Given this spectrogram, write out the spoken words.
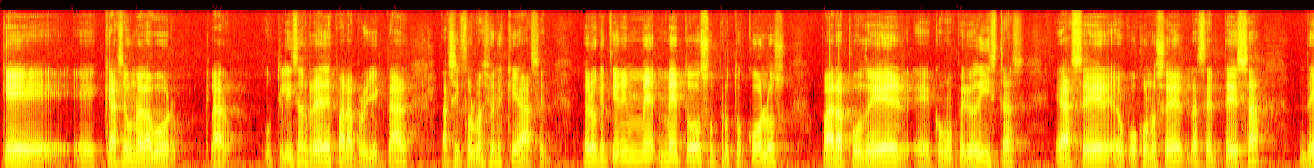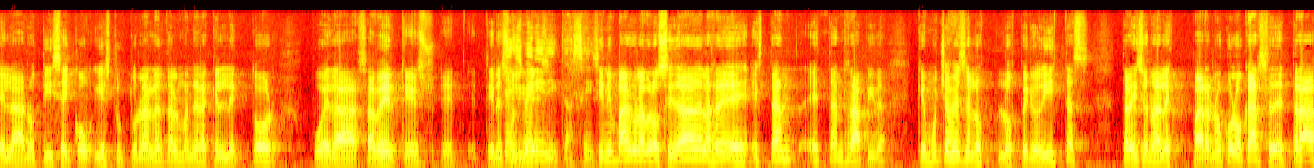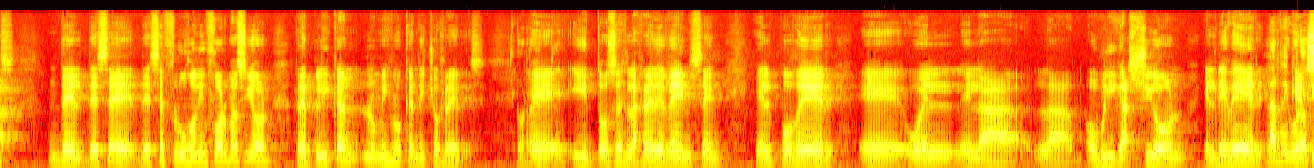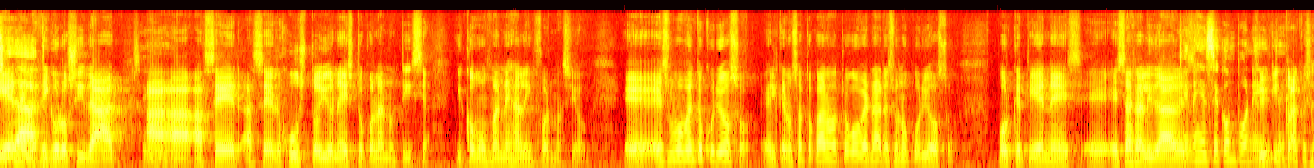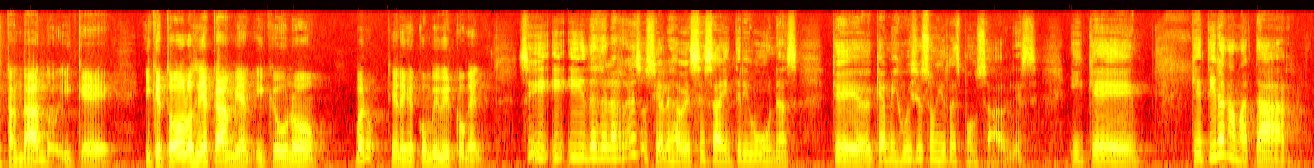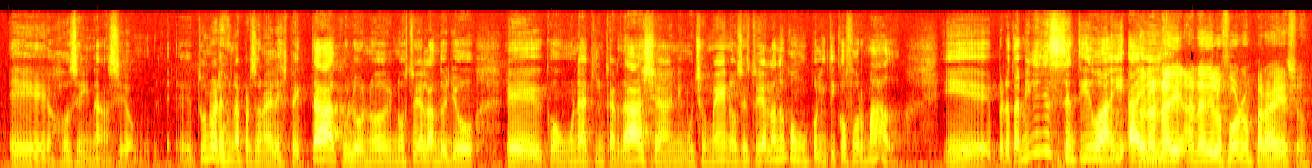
que, eh, que hacen una labor, claro, utilizan redes para proyectar las informaciones que hacen, pero que tienen métodos o protocolos para poder, eh, como periodistas, hacer o conocer la certeza de la noticia y, y estructurarla de tal manera que el lector pueda saber que es, eh, tiene Que es solidez. verídica, sí. Sin embargo, la velocidad de las redes es tan, es tan rápida que muchas veces los, los periodistas tradicionales, para no colocarse detrás del- de, ese, de ese flujo de información, replican lo mismo que han dicho redes. Correcto. Eh, y entonces las redes vencen el poder eh, o el- la, la obligación, el deber La que tiene la rigurosidad Sí. a, a- a ser, a ser justo y honesto con la noticia y cómo maneja la información. Eh, es un momento curioso. El que nos ha tocado a nosotros gobernar es uno curioso porque tienes eh, esas realidades. Tienes ese componente. Sí, y claro que se están dando y que, y que todos los días cambian y que uno, bueno, tiene que convivir con él. Sí, y, y desde las redes sociales a veces hay tribunas que, que a mi juicio son irresponsables y que, que tiran a matar, eh, José Ignacio. Eh, tú no eres una persona del espectáculo, no, no estoy hablando yo eh, con una Kim Kardashian, ni mucho menos, estoy hablando con un político formado. Pero también en ese sentido hay... hay Pero a nadie, a nadie lo forman para eso,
